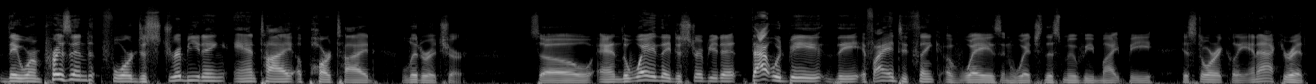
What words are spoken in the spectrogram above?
they were imprisoned for distributing anti apartheid literature. So, and the way they distribute it, that would be the, if I had to think of ways in which this movie might be historically inaccurate.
